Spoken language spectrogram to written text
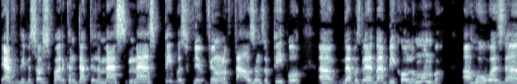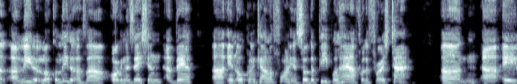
the African People's Socialist Party conducted a mass mass people's fu- funeral of thousands of people uh, that was led by Biko Lumumba, uh, who was a leader, local leader of our organization uh, there uh, in Oakland, California. So the people have, for the first time, uh, a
